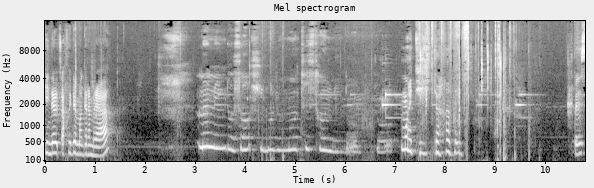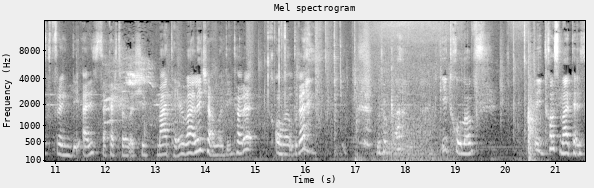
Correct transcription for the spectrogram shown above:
გინდა რომ წახვიდე, მაგრამ რა? მე მინდა სახში, მაგრამ მათეს თან მინდა. მოდი და best friend-ი არის საქართველოში. მათე, მალე ჩამოდი, თორე ყოველ დღე ლუკა კითხულობს. ითხოვს მათ ეს.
